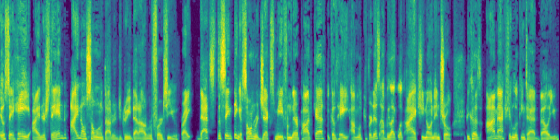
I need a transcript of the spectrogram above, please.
they'll say, Hey, I understand. I know someone without a degree that I'll refer to you, right? That's the same thing. If someone rejects me from their podcast because, Hey, I'm looking for this, I'll be like, Look, I actually know an intro because I'm actually looking to add value.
